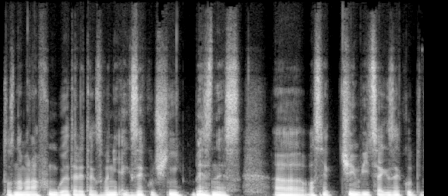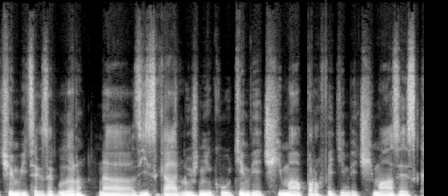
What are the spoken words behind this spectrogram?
to znamená, funguje tady takzvaný exekuční business. Uh, vlastně čím víc, exekut, čím víc exekutor uh, získá dlužníků, tím větší má profit, tím větší má zisk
